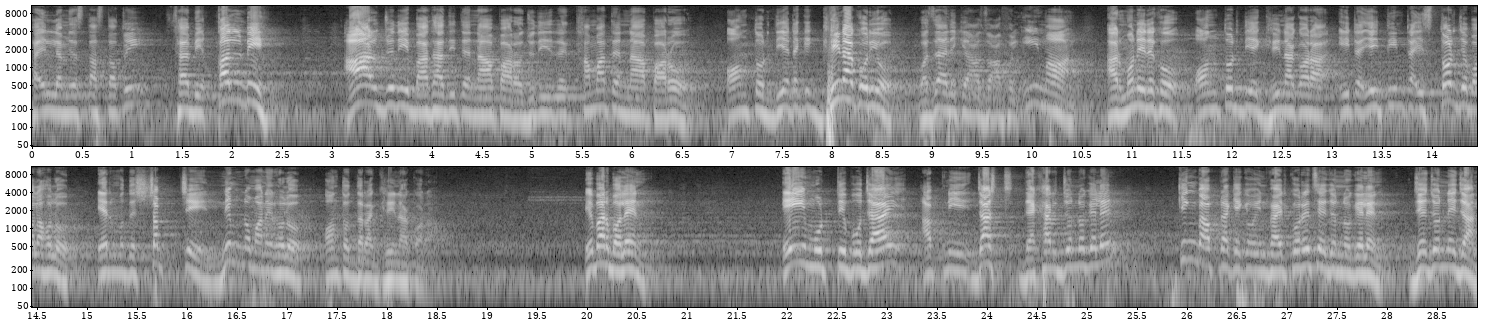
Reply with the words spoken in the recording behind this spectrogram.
ফাইল্লাম ইয়াস্তাস্তাতি ফাবি কলবি আর যদি বাধা দিতে না পারো, যদি থামাতে না পারো, অন্তর দিয়ে এটাকে ঘৃণা করিও। ওয়াজালিকে আজআফুল ঈমান। আর মনে রেখো, অন্তর দিয়ে ঘৃণা করা এটা এই তিনটা স্তর যে বলা হলো, এর মধ্যে সবচেয়ে নিম্নমানের হলো অন্তর দ্বারা ঘৃণা করা। এবার বলেন এই মূর্তি পূজায় আপনি জাস্ট দেখার জন্য গেলেন, কিংবা আপনাকে কেউ ইনভাইট করেছে এজন্য গেলেন, যে জন্যে যান।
